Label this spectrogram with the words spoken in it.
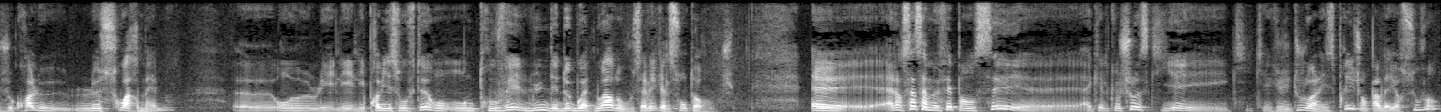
je crois, le, soir même, les, les, premiers sauveteurs ont, ont trouvé l'une des deux boîtes noires dont vous savez qu'elles sont oranges. Euh, alors ça, ça me fait penser euh, à quelque chose qui est que j'ai toujours à l'esprit. J'en parle d'ailleurs souvent.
